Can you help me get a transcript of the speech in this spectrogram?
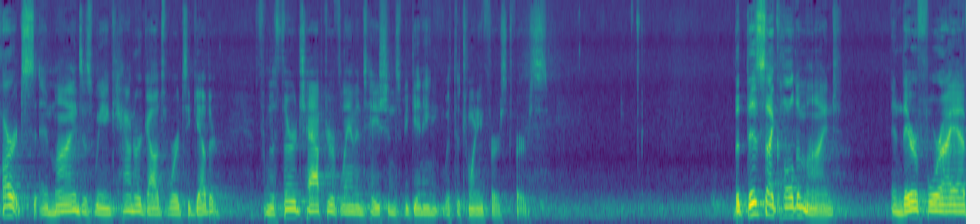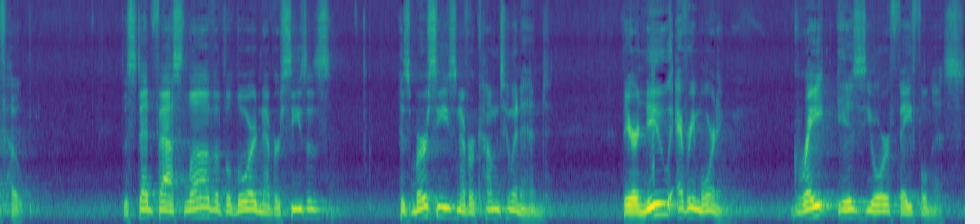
hearts and minds as we encounter God's word together from the third chapter of Lamentations, beginning with the 21st verse. But this I call to mind, and therefore I have hope. The steadfast love of the Lord never ceases, his mercies never come to an end. They are new every morning. Great is your faithfulness.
